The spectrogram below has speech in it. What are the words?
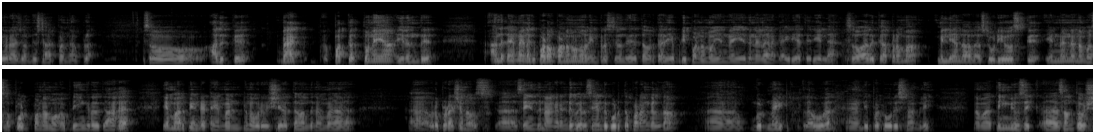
யுவராஜ் வந்து ஸ்டார்ட் பண்ணாப்ல ஸோ அதுக்கு பேக் பக்க துணையாக இருந்து அந்த டைமில் எனக்கு படம் பண்ணணும்னு ஒரு இன்ட்ரெஸ்ட் இருந்தது. தவிர்த்து அது எப்படி பண்ணணும் என்ன ஏதுன்னெல்லாம் எனக்கு ஐடியா தெரியல. ஸோ அதுக்கப்புறமா மில்லியன் டாலர் ஸ்டூடியோஸ்க்கு என்னென்ன நம்ம சப்போர்ட் பண்ணணும் அப்படிங்கிறதுக்காக எம்ஆர்பி என்டர்டெயின்மெண்ட்னு ஒரு விஷயத்தை வந்து நம்ம ஒரு ப்ரொடக்ஷன் ஹவுஸ் சேர்ந்து நாங்கள் ரெண்டு பேரும் சேர்ந்து கொடுத்த படங்கள் தான். குட் நைட் லவ்வர் அண்ட் இப்போ டூரிஸ்ட் ஃபேமிலி நம்ம திங் மியூசிக் சந்தோஷ்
